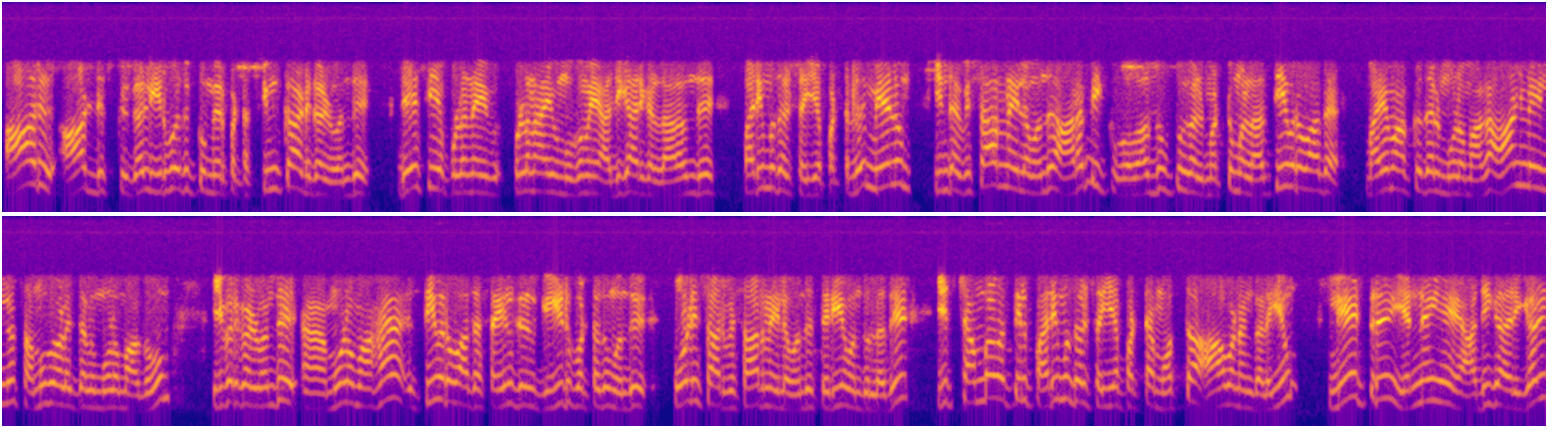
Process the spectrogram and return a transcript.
ஆறு ஹார்ட் டிஸ்குகள் இருபதுக்கும் மேற்பட்ட சிம் கார்டுகள் வந்து தேசிய புலனாய்வு புலனாய்வு முகமை அதிகாரிகள் வந்து பறிமுதல் செய்யப்பட்டது. மேலும் இந்த விசாரணையில வந்து அரபிக் வகுப்புகள் மட்டுமல்ல தீவிரவாத மயமாக்குதல் மூலமாக ஆன்லைன்ல சமூக வலைதளம் மூலமாகவும் இவர்கள் வந்து மூலமாக தீவிரவாத செயல்களுக்கு ஈடுபட்டதும் வந்து போலீசார் விசாரணையில வந்து தெரிய வந்துள்ளது. இச்சம்பவத்தில் பறிமுதல் செய்யப்பட்ட மொத்த ஆவணங்களையும் நேற்று என்ஐஏ அதிகாரிகள்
